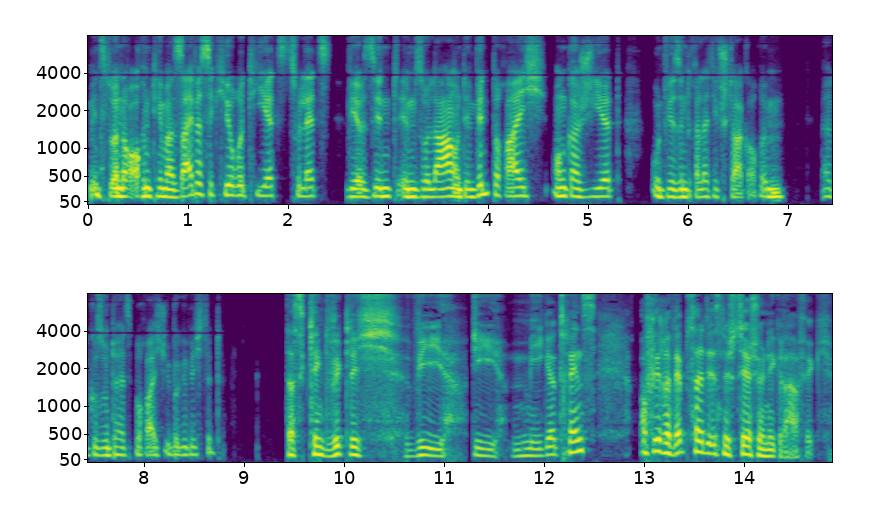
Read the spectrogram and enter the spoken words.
insbesondere auch im Thema Cybersecurity jetzt zuletzt. Wir sind im Solar- und im Windbereich engagiert und wir sind relativ stark auch im Gesundheitsbereich übergewichtet. Das klingt wirklich wie die Megatrends. Auf Ihrer Webseite ist eine sehr schöne Grafik.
